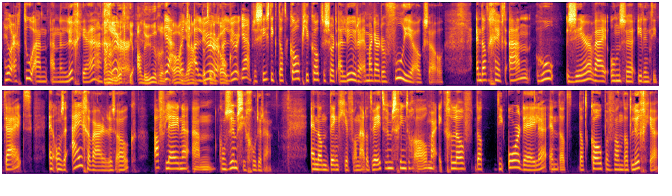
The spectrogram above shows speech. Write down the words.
heel erg toe aan, aan een luchtje, aan, aan geur. een luchtje, allure. Ja, oh, ja, allure, allure, ja precies. Die, dat koop je, koopt een soort allure. En, maar daardoor voel je je ook zo. En dat geeft aan hoe zeer wij onze identiteit... en onze eigen waarde dus ook... aflenen aan consumptiegoederen. En dan denk je van, nou dat weten we misschien toch al... maar ik geloof dat die oordelen en dat, dat kopen van dat luchtje...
